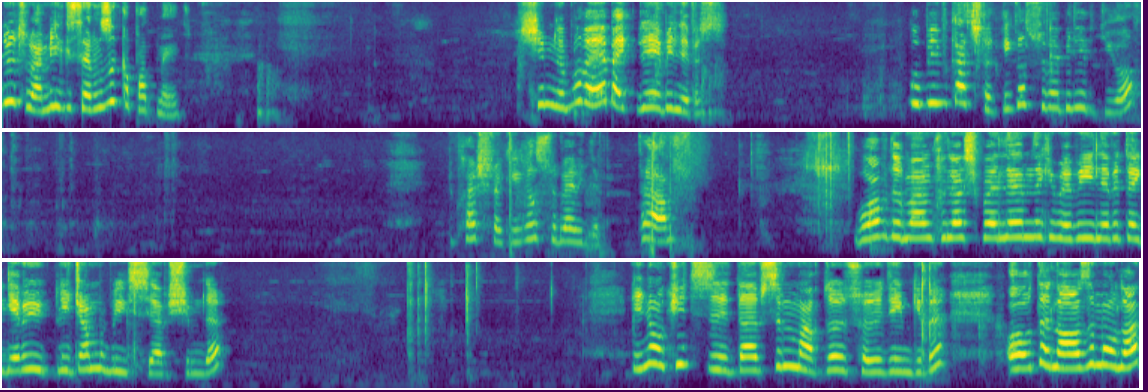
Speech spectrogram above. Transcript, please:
Lütfen bilgisayarınızı kapatmayın. Şimdi buraya bekleyebiliriz. Bu birkaç dakika sürebilir diyor. Birkaç dakika sürebilir. Tamam. Bu arada ben flash belleğimdeki verileri de geri yükleyeceğim bu bilgisayar şimdi. Yine o Kids dersim vardı söylediğim gibi. Orada lazım olan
